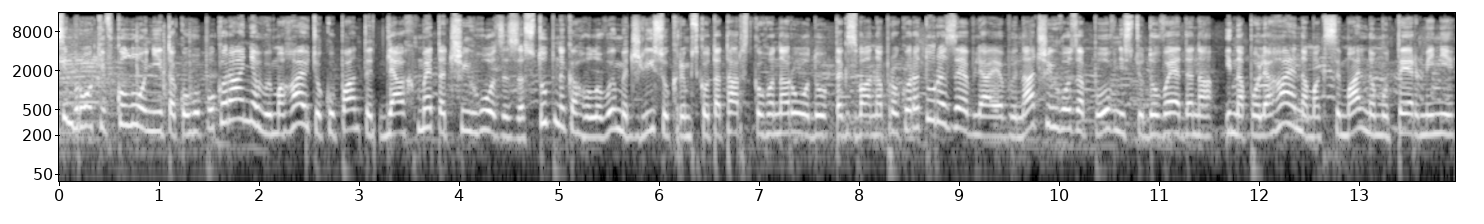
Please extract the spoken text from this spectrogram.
Вісім років колонії такого покарання вимагають окупанти для Ахмета Чийгози, заступника голови меджлісу кримсько-татарського народу. Так звана прокуратура заявляє, вина Чийгоза повністю доведена і наполягає на максимальному терміні.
